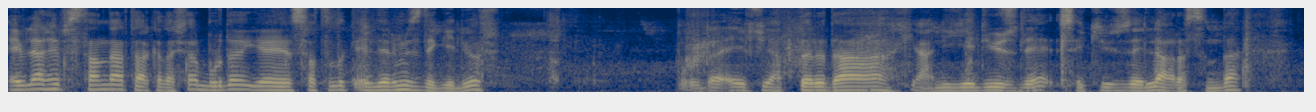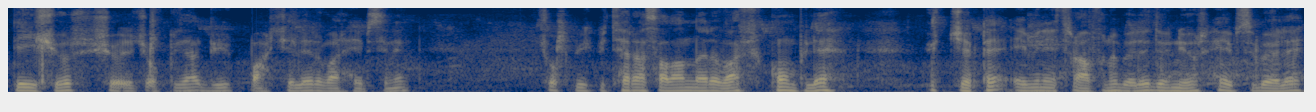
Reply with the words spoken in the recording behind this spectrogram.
Evler hep standart arkadaşlar. Burada e, satılık evlerimiz de geliyor. Burada ev fiyatları da yani 700 ile 850 arasında değişiyor. Şöyle çok güzel büyük bahçeleri var hepsinin. Çok büyük bir teras alanları var. Komple 3 cephe evin etrafını böyle dönüyor. Hepsi böyle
